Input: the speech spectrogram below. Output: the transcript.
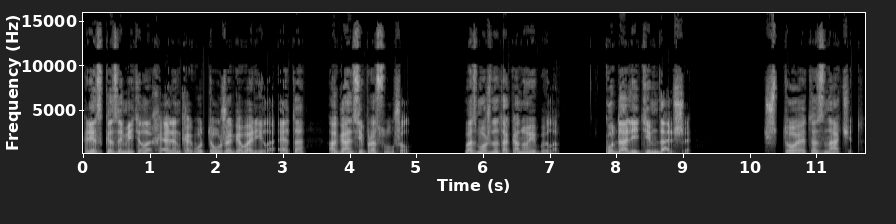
резко заметила Хелен, как будто уже говорила это, а Ганси прослушал. Возможно, так оно и было. Куда летим дальше? Что это значит?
